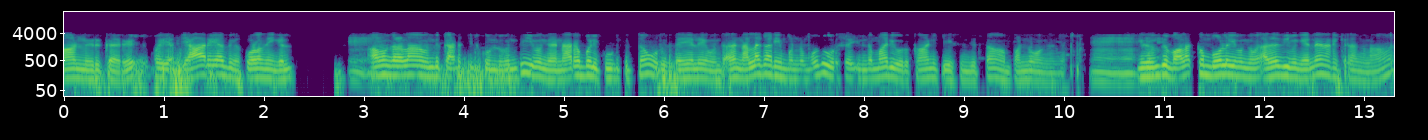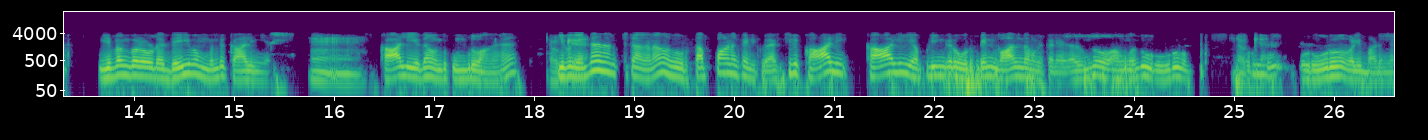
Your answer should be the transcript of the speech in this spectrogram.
ஆண் இருக்காரு. இப்ப யா- யாரையாவதுங்க குழந்தைகள். அவங்களெல்லாம் வந்து கடத்திட்டு கொண்டு வந்து இவங்க நரபலி கொடுத்துட்டு தான் ஒரு செயலே வந்து அதாவது நல்ல காரியம் பண்ணும்போது ஒரு இந்த மாதிரி ஒரு காணிக்கையை செஞ்சுட்டு தான் ம். இது வந்து வழக்கம் போல இவங்க அதாவது இவங்க என்ன நினைக்கிறாங்கன்னா இவங்களோட தெய்வம் வந்து காளிங்க. காளியை தான் வந்து கும்பிடுவாங்க. இவங்க என்ன நினைச்சிட்டாங்கன்னா அது ஒரு தப்பான கணிப்பு. ஆக்சுவலி காளி காளி அப்படிங்கிற ஒரு பெண் வாழ்ந்தவங்க கிடையாது. அது வந்து அவங்க வந்து ஒரு உருவம். ஒரு உருவ வழிபாடுங்க.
